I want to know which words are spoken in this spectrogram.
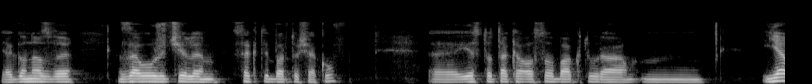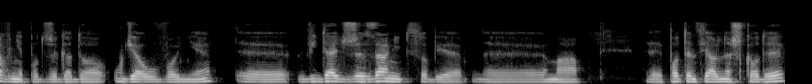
Ja go nazwę założycielem sekty Bartosiaków. E, jest to taka osoba, która mm, jawnie podżega do udziału w wojnie. Widać, że za nic sobie ma potencjalne szkody,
